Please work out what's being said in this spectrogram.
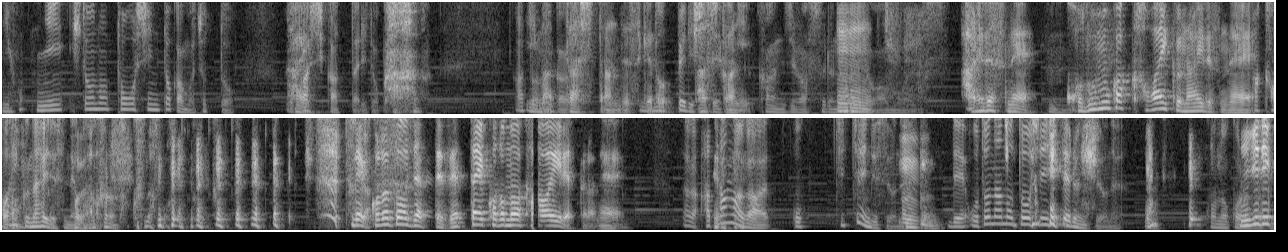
日本に人の頭身とかもちょっとおかしかったりとか、あとな今んか出したんですけのどっぺりして確かに。る感じはするなとは思います。あれですね。うん。子供が可愛くないですね。あ可愛くないですね。この頃の子供 ね、この当時だって絶対子供は可愛いですからね。なんか頭がおちっちゃいんですようね。ん。で大人の頭身してるんですよね。この頃の握り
